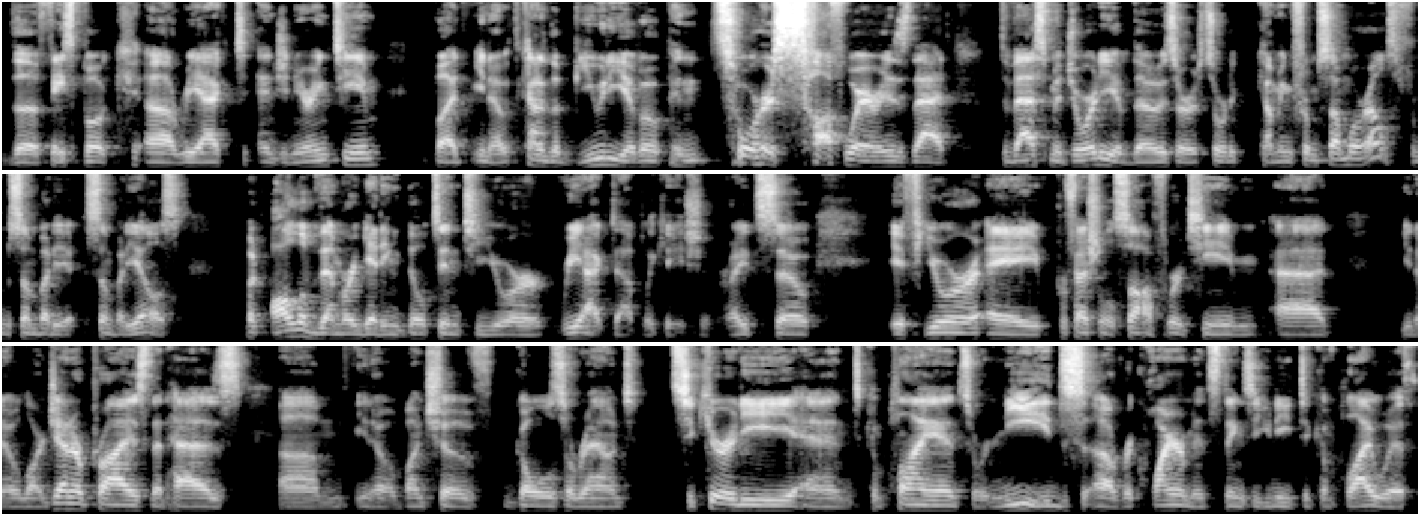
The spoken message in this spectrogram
the Facebook uh, React engineering team. But, you know, kind of the beauty of open source software is that the vast majority of those are sort of coming from somewhere else, from somebody somebody else. But all of them are getting built into your React application, right? So if you're a professional software team at you know large enterprise that has um, you know a bunch of goals around security and compliance or needs uh, requirements things that you need to comply with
